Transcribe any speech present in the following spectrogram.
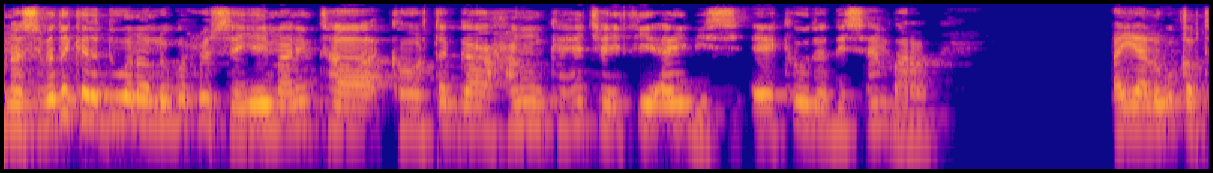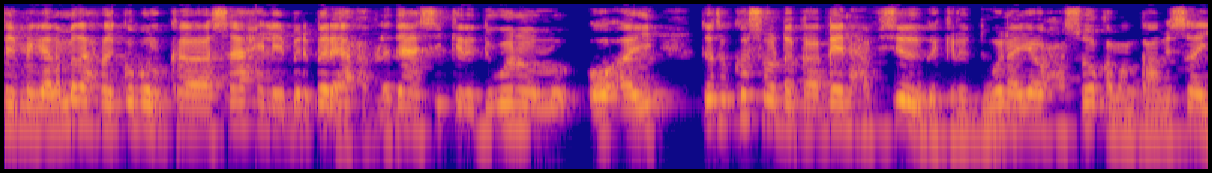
munaasabado kala duwan oo lagu xuseeyey maalinta ka hortagga xanuunka h i v aids ee kowda disembar ayaa lagu qabtay magaala madaxda gobolka saaxil ee berbera xafladaha si kala duwan oo ay dadku ka soo dhaqaaqeen xafiisyadooda kala duwan ayaa waxaa soo qabanqaabisay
